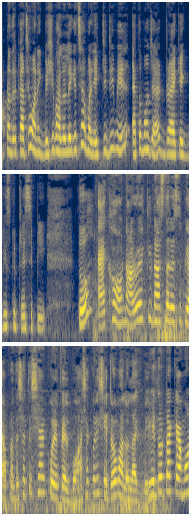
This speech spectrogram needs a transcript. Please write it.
আপনাদের কাছে অনেক বেশি ভালো লেগেছে আমার একটি ডিমের এত মজার ড্রাই কেক বিস্কুট রেসিপি তো? এখন আরও একটি নাস্তা রেসিপি আপনাদের সাথে শেয়ার করে ফেলব। আশা করি সেটাও ভালো লাগবে। ভেতরটা কেমন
